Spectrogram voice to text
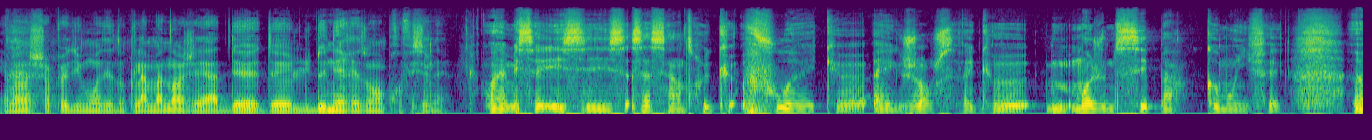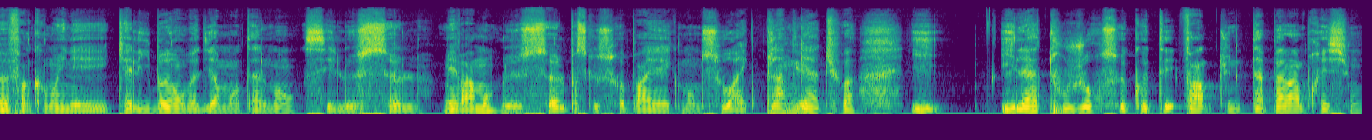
Et maintenant, je suis champion du monde. Et donc là, maintenant, j'ai hâte de, de lui donner raison en professionnel. Ouais, mais c'est, ça, ça, c'est un truc fou avec, euh, avec Georges. C'est vrai que moi, je ne sais pas comment il fait, Euh, enfin, comment il est calibré, on va dire, mentalement. C'est le seul, mais vraiment le seul, parce que ce soit pareil avec Mansour, avec plein de gars, tu vois. Il, il a toujours ce côté. Enfin, tu n'as pas l'impression,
